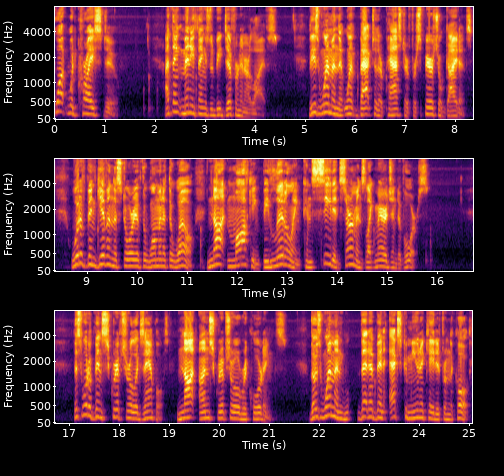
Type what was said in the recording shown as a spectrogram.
what would Christ do? I think many things would be different in our lives. These women that went back to their pastor for spiritual guidance would have been given the story of the woman at the well, not mocking, belittling, conceited sermons like marriage and divorce. This would have been scriptural examples, not unscriptural recordings. Those women that have been excommunicated from the cult,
